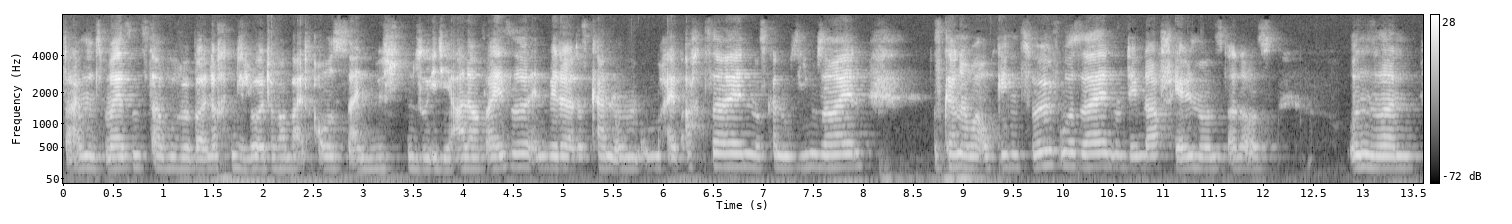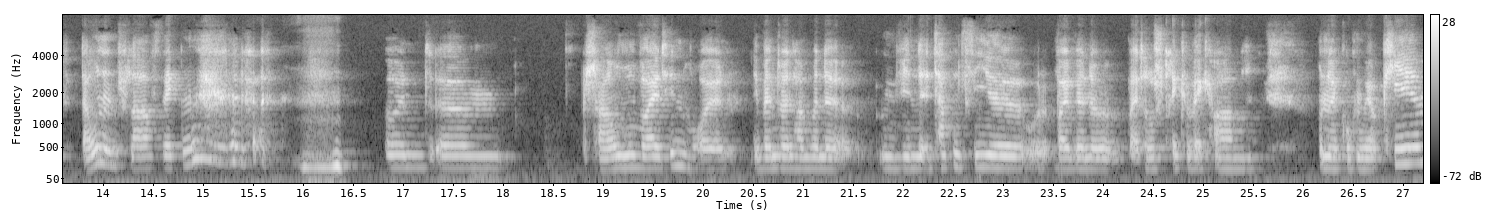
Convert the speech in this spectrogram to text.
sagen uns meistens da, wo wir übernachten, die Leute, wann bald raus sein müssten, so idealerweise. Entweder das kann um, um halb acht sein, das kann um sieben sein, das kann aber auch gegen zwölf Uhr sein und demnach schälen wir uns dann aus unseren Daunenschlafsäcken und ähm, schauen, wo wir halt hinwollen. Eventuell haben wir eine irgendwie ein Etappenziel, weil wir eine weitere Strecke weg haben. Und dann gucken wir, okay,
